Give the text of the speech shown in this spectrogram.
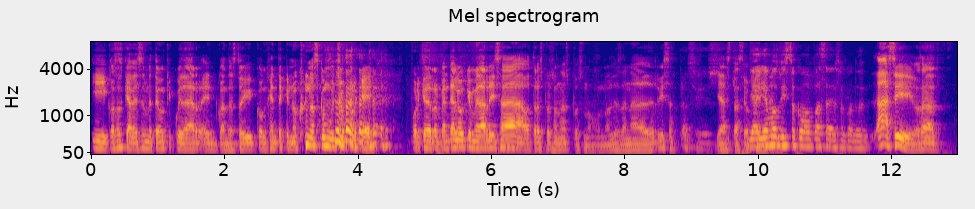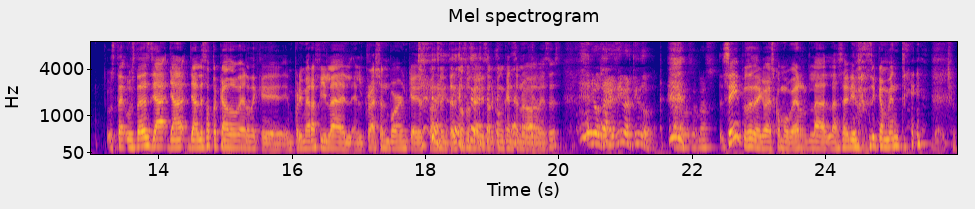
Y cosas que a veces me tengo que cuidar en, cuando estoy con gente que no conozco mucho porque, porque de repente algo que me da risa a otras personas pues no, no les da nada de risa. Así es. Ya hasta se Ya, ofenden. ya hemos visto cómo pasa eso cuando... Ah, sí, o sea, usted, ustedes ya, ya, ya les ha tocado ver de que en primera fila el, el crash and burn, que es cuando intento socializar con gente nueva a veces. Sí, o sea, es divertido para los demás. Sí, pues digo, es como ver la, la serie básicamente. De hecho.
